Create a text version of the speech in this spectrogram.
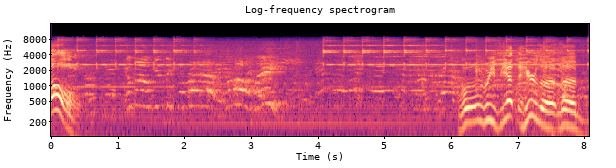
Oh, well, we've yet to hear the, the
